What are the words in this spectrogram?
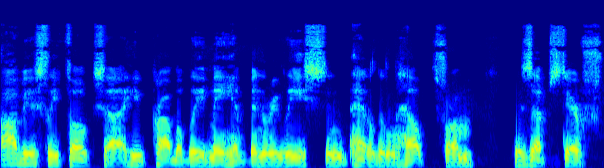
obviously, folks, uh, he probably may have been released and had a little help from his upstairs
